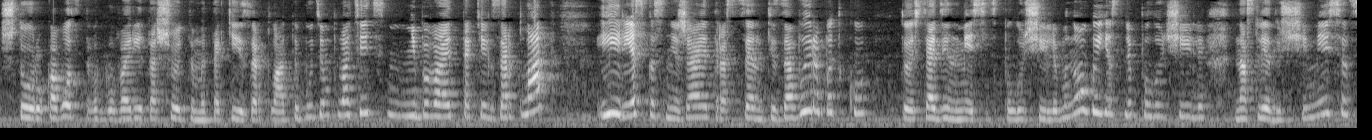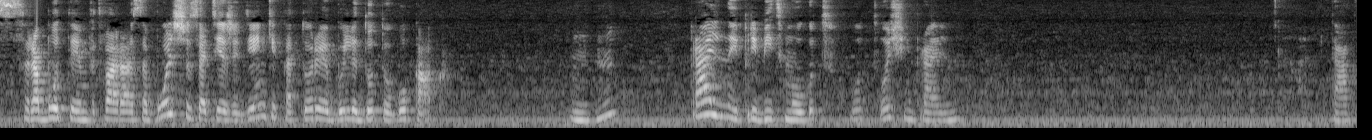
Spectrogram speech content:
что руководство говорит, а что это мы такие зарплаты будем платить, не бывает таких зарплат, и резко снижает расценки за выработку, то есть один месяц получили много, если получили, на следующий месяц работаем в два раза больше за те же деньги, которые были до того как. Угу правильно и прибить могут. Вот, очень правильно. Так,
